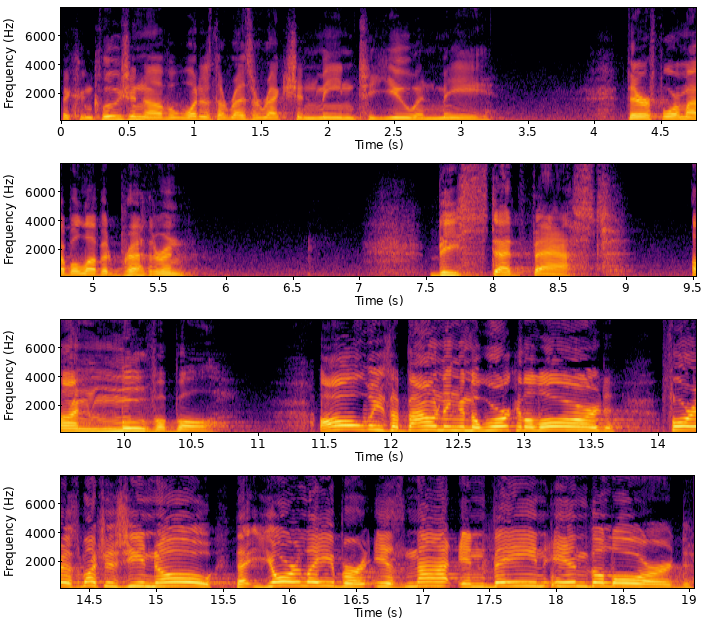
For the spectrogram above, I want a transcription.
The conclusion of what does the resurrection mean to you and me? Therefore, my beloved brethren, be steadfast unmovable, always abounding in the work of the Lord, For as much as ye know that your labor is not in vain in the Lord.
